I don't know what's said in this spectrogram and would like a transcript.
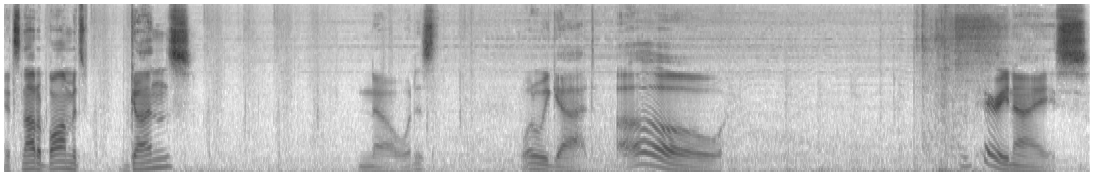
It's not a bomb, it's guns? No, what is... What do we got? Oh! Very nice.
